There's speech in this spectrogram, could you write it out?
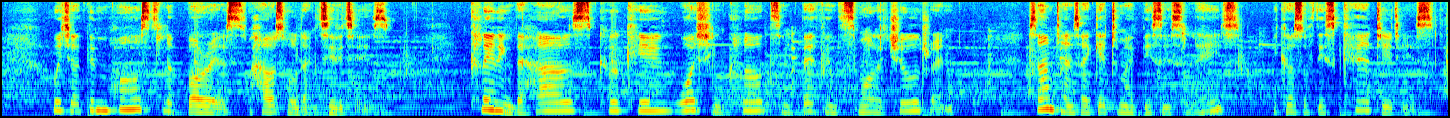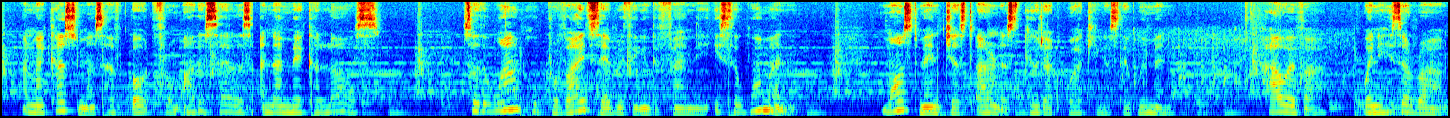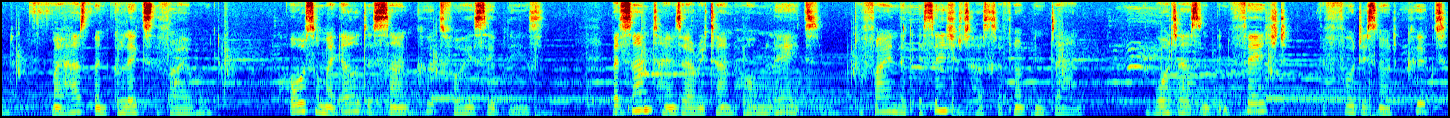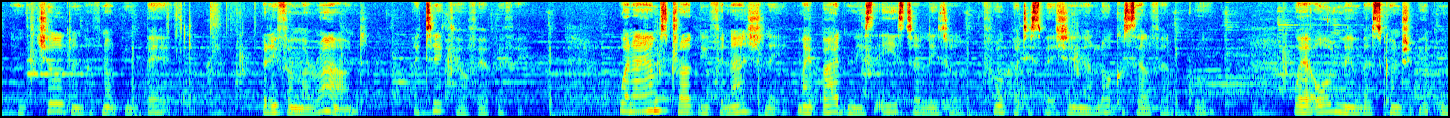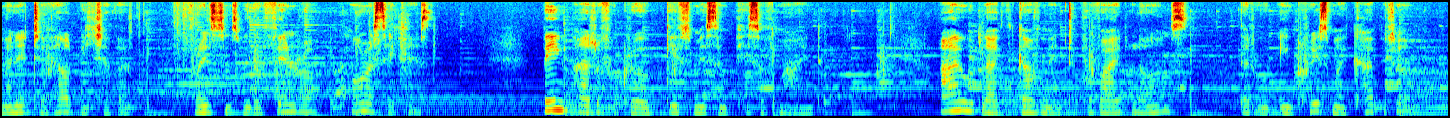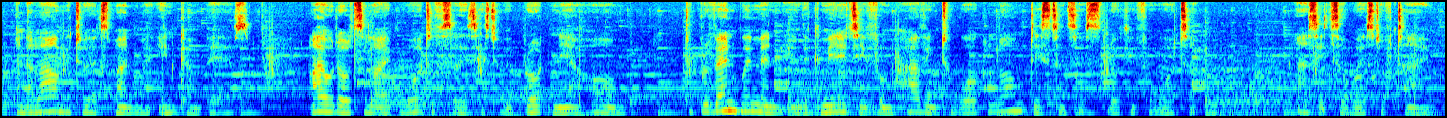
which are the most laborious household activities. Cleaning the house, cooking, washing clothes and bathing smaller children. Sometimes I get to my business late because of these care duties and my customers have bought from other sellers and I make a loss. So the one who provides everything in the family is the woman. Most men just aren't as good at working as the women. However, when he's around, my husband collects the firewood. Also, my eldest son cooks for his siblings. But sometimes I return home late to find that essential tasks have not been done. The water hasn't been fetched, the food is not cooked, and the children have not been bathed. But if I'm around, I take care of everything. When I am struggling financially, my burden is eased a little through participation in a local self-help group where all members contribute money to help each other, for instance with a funeral or a sickness. Being part of a group gives me some peace of mind. I would like the government to provide loans that would increase my capital and allow me to expand my income base. I would also like water facilities to be brought near home to prevent women in the community from having to walk long distances looking for water as it's a waste of time.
